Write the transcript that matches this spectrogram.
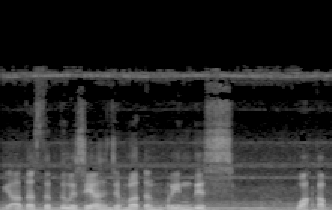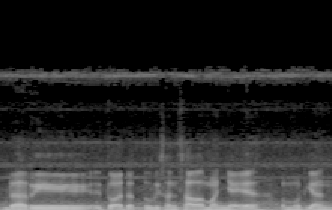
di atas tertulis ya jembatan perintis wakaf dari itu ada tulisan salamannya ya. Kemudian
